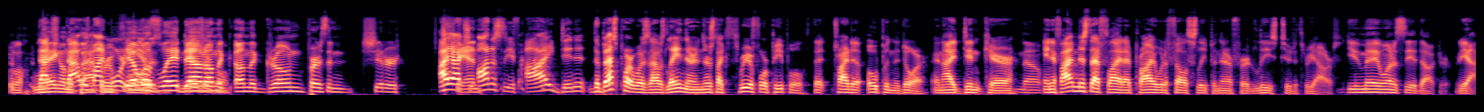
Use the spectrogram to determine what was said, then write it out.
Well, That's- laying on the that was my bathroom morning. He Yeah, floor. it almost was laid down on the on the grown person shitter. I actually, stand. honestly, if I didn't, the best part was I was laying there and there's like three or four people that tried to open the door, and I didn't care. No. And if I missed that flight, I probably would have fell asleep in there for at least two to three hours. You may want to see a doctor. Yeah.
